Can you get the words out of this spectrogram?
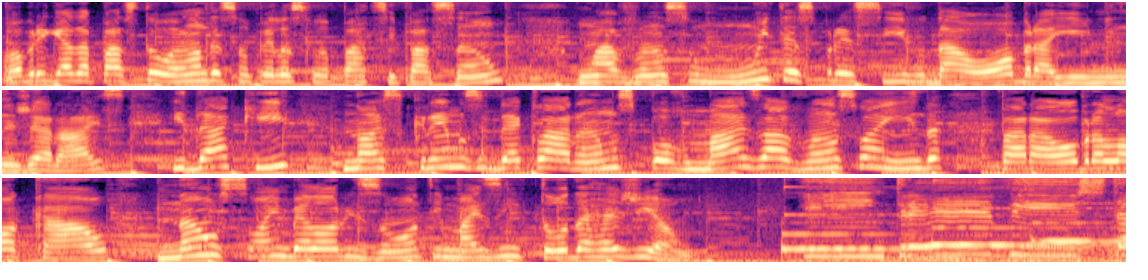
Obrigada, pastor Anderson, pela sua participação. Um avanço muito expressivo da obra aí em Minas Gerais. E daqui nós cremos e declaramos por mais avanço ainda para a obra local, não só em Belo Horizonte, mas em toda a região. Entrevista.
